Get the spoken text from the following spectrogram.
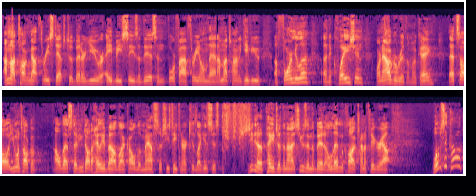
I'm not talking about three steps to a better you or ABCs of this and four, five, three on that. I'm not trying to give you a formula, an equation, or an algorithm, okay? That's all. You want to talk all that stuff. You can talk to Haley about like all the math stuff she's teaching our kids. Like it's just, she did a page of the night. She was in the bed at 11 o'clock trying to figure out, what was it called?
